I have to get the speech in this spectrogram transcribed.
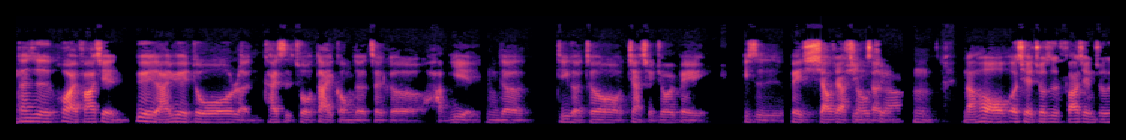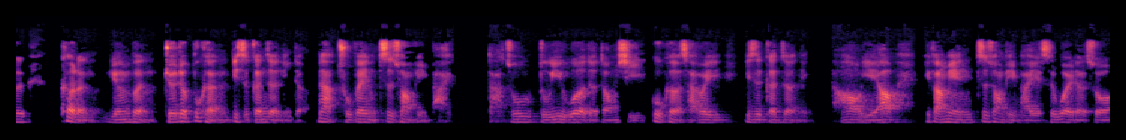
但是后来发现越来越多人开始做代工的这个行业，你的第一个就价钱就会被一直被削价竞争嗯，然后而且就是发现就是客人原本绝对不可能一直跟着你的，那除非你自创品牌。打出独一无二的东西，顾客才会一直跟着你。然后也要一方面自创品牌，也是为了说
